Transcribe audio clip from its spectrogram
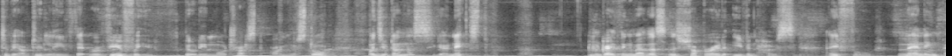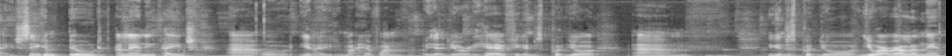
to be able to leave that review for you building more trust on your store. Once you've done this you go next and the great thing about this is ShopiRater even hosts a full landing page. So you can build a landing page, uh, or you know you might have one that you already have. You can just put your um, you can just put your URL in there,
